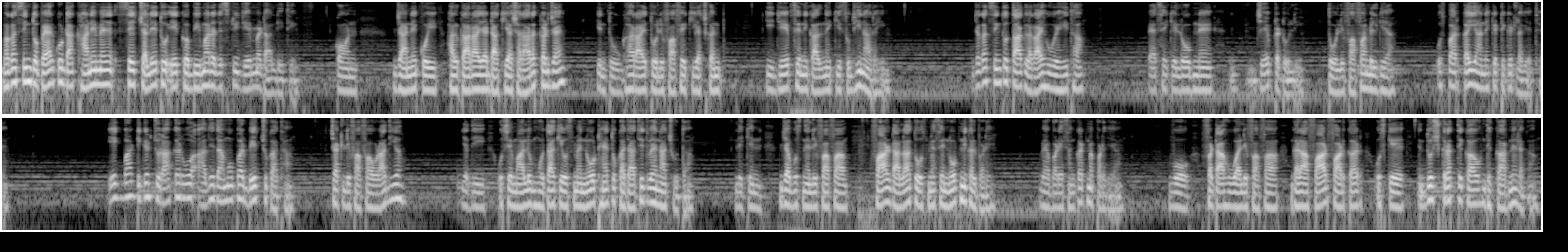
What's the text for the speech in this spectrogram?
भगत सिंह दोपहर को डाक खाने में से चले तो एक बीमा रजिस्ट्री जेब में डाल ली थी। कौन जाने कोई हलकारा या डाकिया शरारत कर जाए? किंतु घर आए तो लिफाफे की अचकन की जेब से निकालने की सुधी ना रही। जगत सिंह तो ताक लगाए हुए ही था। पैसे के लोभ ने जेब टटोली तो लिफाफा मिल गया। उस पर कई आने के टिकट लगे थे। एक बार टिकट चुराकर वो आधे दामों पर बेच चुका था। चट लिफाफा उड़ा दिया। यदि उसे मालूम होता कि उसमें नोट हैं तो कदाचित वह ना छूता। लेकिन जब उसने लिफाफा फाड़ डाला तो उसमें से नोट निकल पड़े। वह बड़े संकट में पड़ गया। वो फटा हुआ लिफाफा गला फाड़ फाड़ कर उसके दुष्कृत्य का धिक्कारने लगा।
